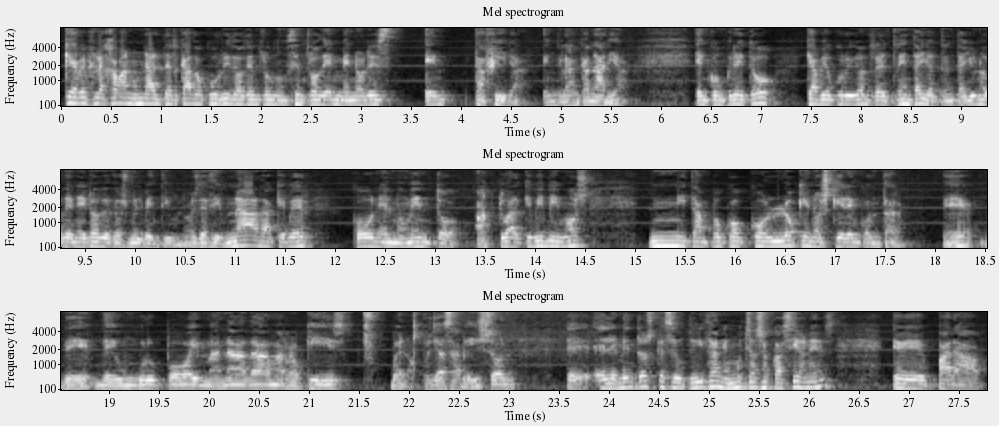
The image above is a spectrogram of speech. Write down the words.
que reflejaban un altercado ocurrido dentro de un centro de menores en Tafira, en Gran Canaria. En concreto, que había ocurrido entre el 30 y el 31 de enero de 2021. Es decir, nada que ver con el momento actual que vivimos ni tampoco con lo que nos quieren contar. ¿eh? De, un grupo en manada, marroquíes. Bueno, pues ya sabéis, son eh, elementos que se utilizan en muchas ocasiones eh, para,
